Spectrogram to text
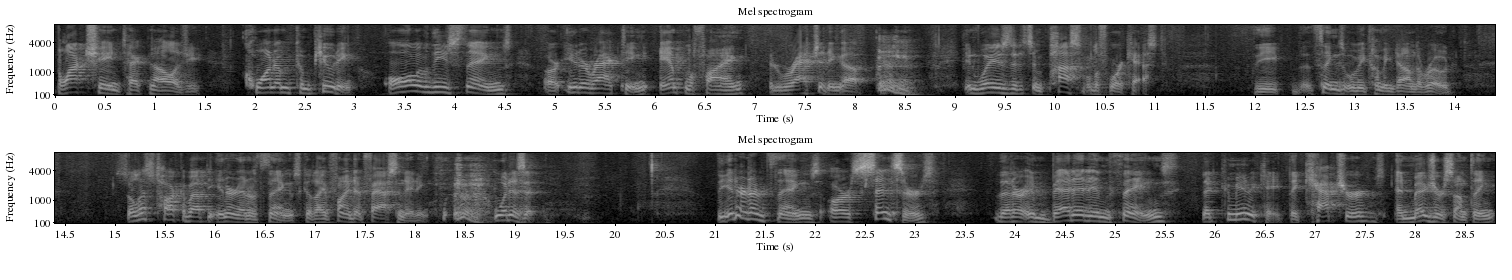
blockchain technology, quantum computing. All of these things are interacting, amplifying, and ratcheting up in ways that it's impossible to forecast the, the things that will be coming down the road. So let's talk about the Internet of Things, because I find it fascinating. what is it? The Internet of Things are sensors that are embedded in things that communicate. They capture and measure something,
